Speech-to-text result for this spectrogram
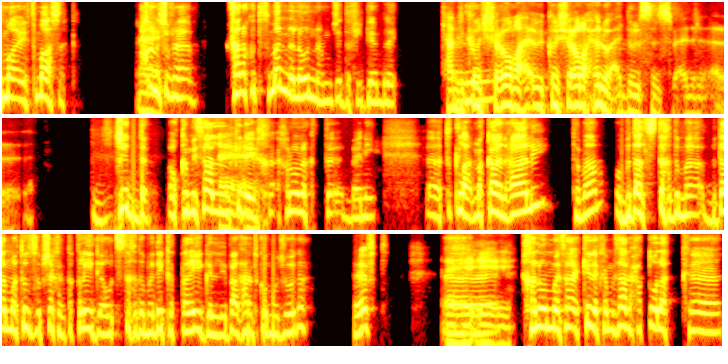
يتماسك. كلنا إيه. شفنا فأنا كنت أتمنى لو انهم جدا في ال gameplay كان يعني بيكون لو- شعوره بيكون شعوره حلو على ال DualSense بعد جدا أو كمثال إيه. كذا يخ- يخلونك يعني آه، تطلع مكان عالي تمام وبدال تستخدمها بدل ما تنزل بشكل تقليدي أو تستخدم هذيك الطريقة اللي بعض الأحيان تكون موجودة عرفت؟ إيه، إيه، آه، إيه. يخلون مثال كذا كمثال يحطوا لك آه،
